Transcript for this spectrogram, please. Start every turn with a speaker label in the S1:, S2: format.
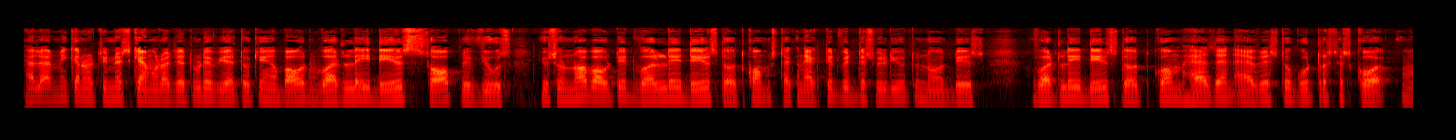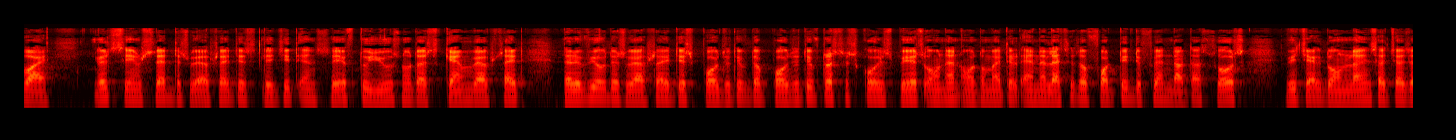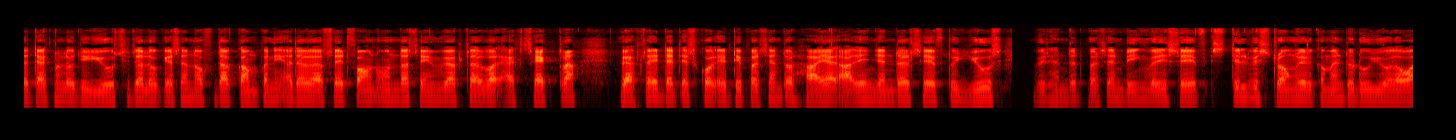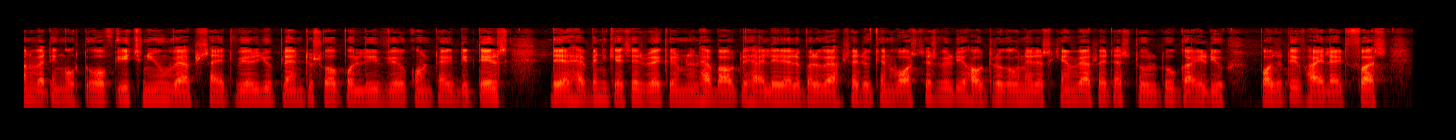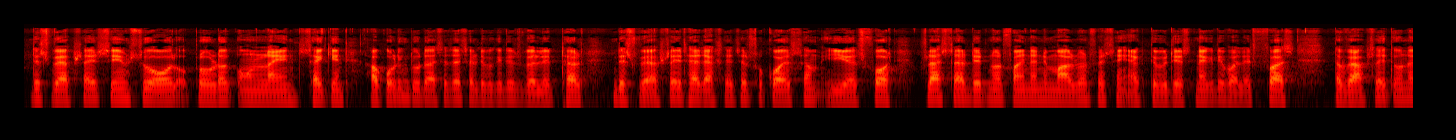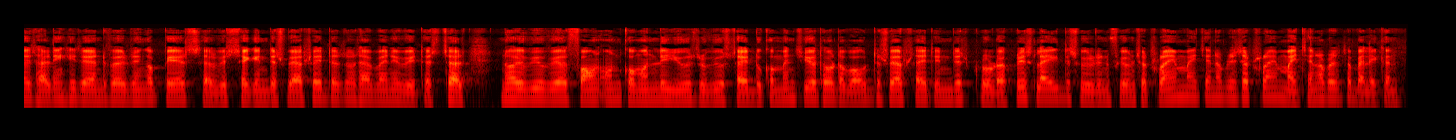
S1: Hello, I'm Nick and Camera. Today we are talking about Worldly Deals shop reviews. You should know about it. WorldlyDeals.com. Stay connected with this video to know this. WorldlyDeals.com has an average to good trust score. Why? It seems that this website is legit and safe to use, not a scam website. The review of this website is positive. The positive trust score is based on an automated analysis of 40 different data sources we checked online, such as the technology used, the location of the company, other websites found on the same web server, etc. Websites that score 80% or higher are in general safe to use with 100% being very safe, still we strongly recommend to do your own vetting of each new website where you plan to shop or leave your contact details. There have been cases where criminals have a highly reliable website. You can watch this video how to recognize a scam website as tool to guide you. Positive highlight first. This website seems to all product online. Second, according to the SSL certificate is valid. Third, this website has existed for quite some years. Fourth, Flashstart did not find any malware phishing activities. Negative highlight first. The website owner is hiding his identifier during a paid service. Second, this website does not have any weighted search. No review were found on commonly used review site to comment your thought about this website in this product. Please like this video and if you haven't subscribed my channel, please subscribe my channel, press the bell icon.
